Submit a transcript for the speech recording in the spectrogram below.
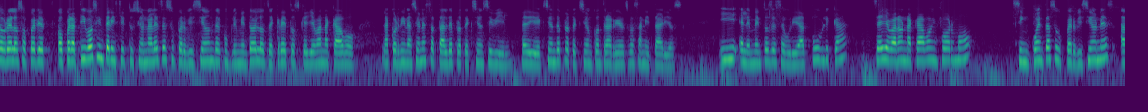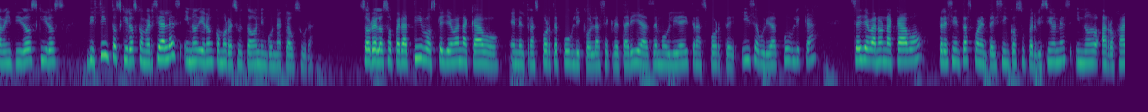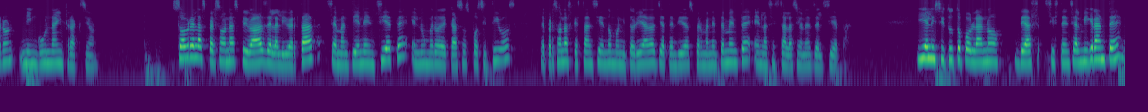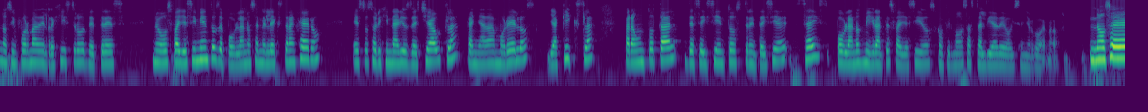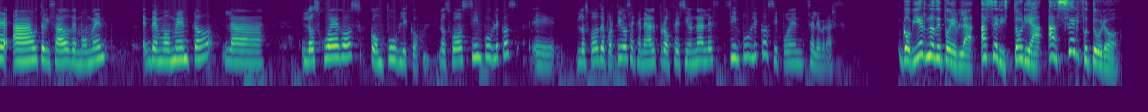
sobre los operativos interinstitucionales de supervisión del cumplimiento de los decretos que llevan a cabo la Coordinación Estatal de Protección Civil, la Dirección de Protección contra Riesgos Sanitarios y elementos de seguridad pública, se llevaron a cabo, informo, 50 supervisiones a 22 giros, distintos giros comerciales y no dieron como resultado ninguna clausura. Sobre los operativos que llevan a cabo en el transporte público las Secretarías de Movilidad y Transporte y Seguridad Pública, se llevaron a cabo 345 supervisiones y no arrojaron ninguna infracción. Sobre las personas privadas de la libertad, se mantiene en siete el número de casos positivos de personas que están siendo monitoreadas y atendidas permanentemente en las instalaciones del CIEPA. Y el Instituto Poblano de Asistencia al Migrante nos informa del registro de tres nuevos fallecimientos de poblanos en el extranjero, estos originarios de Chiautla, Cañada Morelos y Aquixla, para un total de 636 poblanos migrantes fallecidos confirmados hasta el día de hoy, señor gobernador. No se ha autorizado de, de momento los juegos con público, los juegos sin públicos, eh, los juegos deportivos en general profesionales sin público sí pueden celebrarse. Gobierno de Puebla, hacer historia, hacer futuro.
